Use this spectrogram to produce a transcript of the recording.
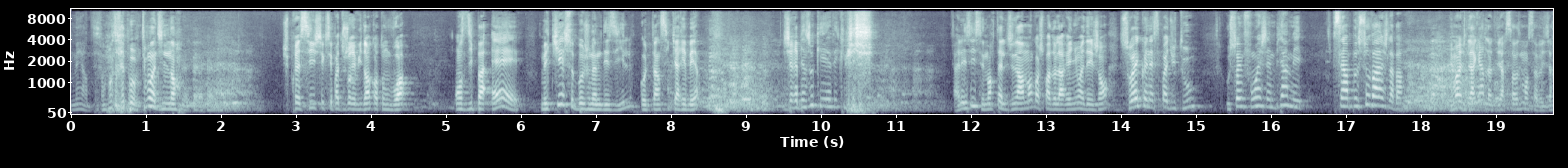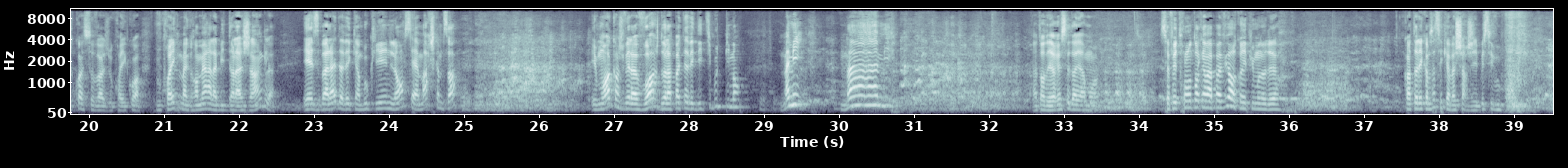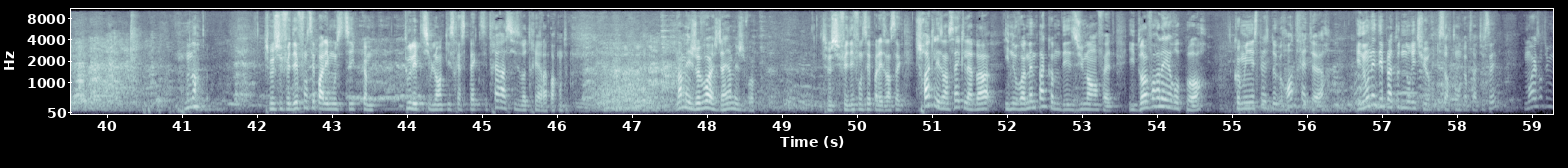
merde, c'est vraiment très pauvre. Tout le monde dit non. Je précise, je sais que c'est pas toujours évident quand on me voit. On se dit pas, hé, mais qui est ce beau jeune homme des îles, au si caribéen? J'irais bien zouker avec lui. Allez-y, c'est mortel. Généralement, quand je parle de la Réunion à des gens, soit ils connaissent pas du tout, ou soit ils me font, ouais, j'aime bien, mais c'est un peu sauvage là-bas. Et moi, je les regarde, là, ça veut dire quoi sauvage? Vous croyez quoi? Vous croyez que ma grand-mère, elle habite dans la jungle, et elle se balade avec un bouclier et une lance, et elle marche comme ça? Et moi, quand je vais la voir, je dois la pâter avec des petits bouts de piment. Mamie Mamie Attendez, restez derrière moi. Ça fait trop longtemps qu'elle m'a pas vu, elle reconnaît plus mon odeur. Quand elle est comme ça, c'est qu'elle va charger. Baissez-vous. Non. Je me suis fait défoncer par les moustiques, comme tous les petits blancs qui se respectent. C'est très raciste votre rire là, par contre. Non, mais je vois, je dis rien, mais je vois. Je me suis fait défoncer par les insectes. Je crois que les insectes là-bas, ils nous voient même pas comme des humains en fait. Ils doivent voir l'aéroport comme une espèce de grand traiteur. Et nous, on est des plateaux de nourriture qui sortons comme ça, tu sais. Moi, ils ont dû me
